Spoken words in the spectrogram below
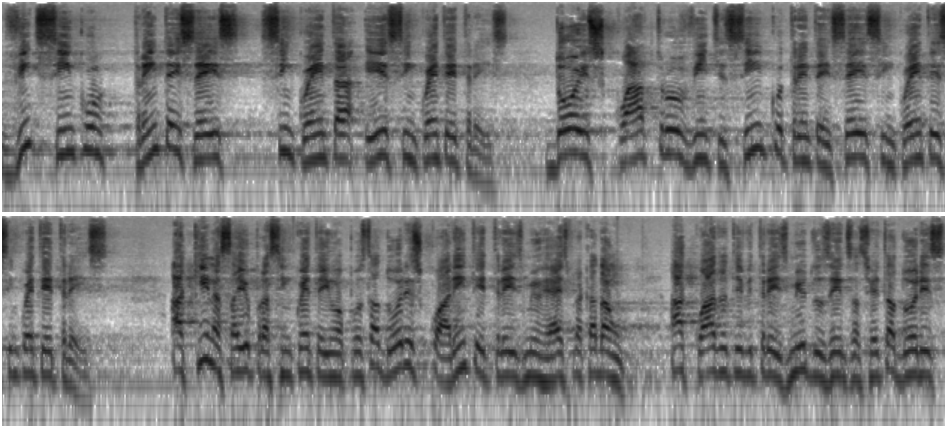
25, 36, 50 e 53. 2, 4, 25, 36, 50 e 53. A quina saiu para 51 apostadores, 43 mil reais para cada um. A quadra teve 3.200 acertadores,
